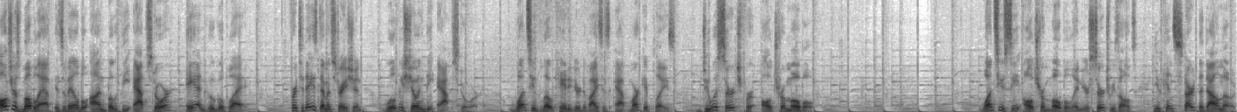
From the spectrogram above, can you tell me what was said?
Altra's mobile app is available on both the App Store and Google Play. For today's demonstration, we'll be showing the App Store. Once you've located your device's app marketplace, do a search for Altra Mobile. Once you see Altra Mobile in your search results, you can start the download.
